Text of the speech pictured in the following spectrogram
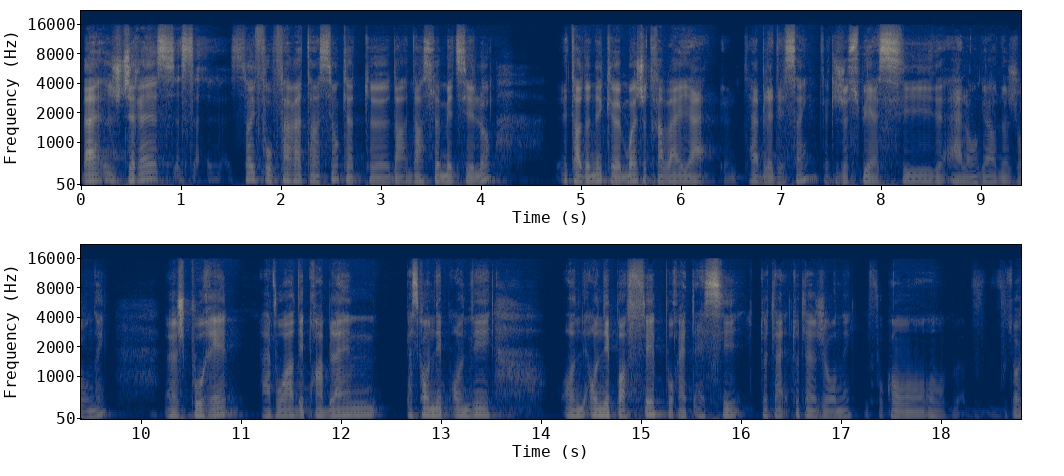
ben, je dirais, ça, il faut faire attention quand, dans, ce métier-là, étant donné que moi, je travaille à une table à dessin, fait que je suis assis à longueur de journée, euh, je pourrais avoir des problèmes parce qu'on est, on est, on n'est pas fait pour être assis toute la, toute la journée. Il faut qu'on. Vous,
